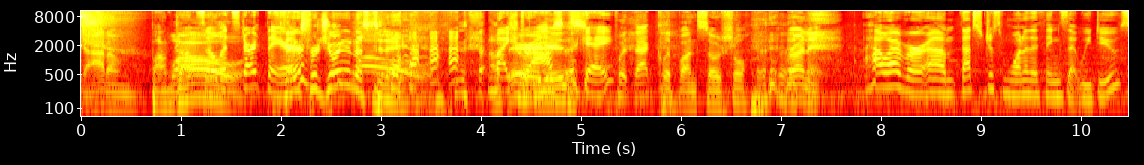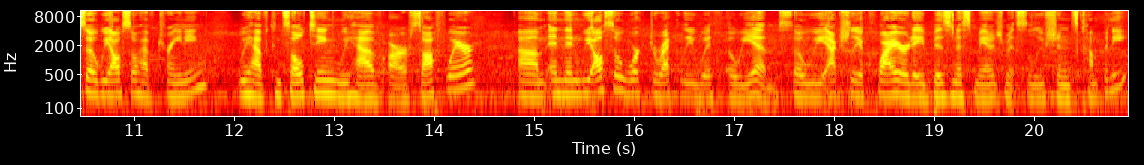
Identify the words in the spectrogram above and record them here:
Got him. Bomb drop. So let's start there. Thanks for joining us today. Mic There drop. Okay. Put that clip on social. Run it. However, um, that's just one of the things that we do. So we also have training, we have consulting, we have our software, um, and then we also work directly with OEMs. So we actually acquired a business management solutions company,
